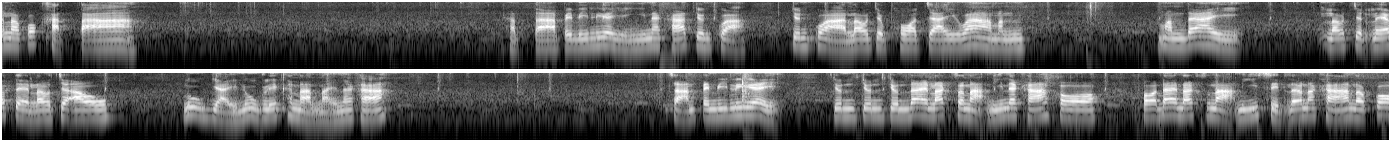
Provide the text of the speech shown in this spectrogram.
แล้วเราก็ขัดตา ขัดตาไปเรื่อยๆอย่างนี้นะคะ จนกว่าจนกว่าเราจะพอใจว่ามันมันได้เราจะแล้วแต่เราจะเอาลูกใหญ่ลูกเล็กขนาดไหนนะคะ สารไปเรื่อยๆจนจนจนได้ลักษณะนี้นะคะ พอพอได้ลักษณะนี้เสร็จแล้วนะคะ เราก็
